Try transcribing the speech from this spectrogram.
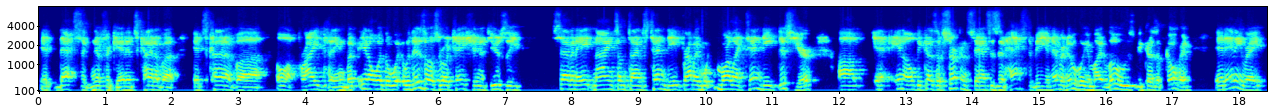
it, that significant. It's kind of a it's kind of a oh a pride thing. But you know, with the with Izzo's rotation, it's usually seven, eight, nine, sometimes 10 deep, probably more like 10 deep this year. Um, you know, because of circumstances, it has to be. You never knew who you might lose because of COVID. At any rate,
